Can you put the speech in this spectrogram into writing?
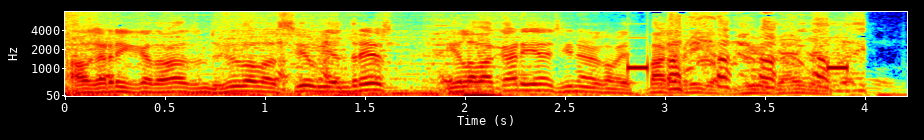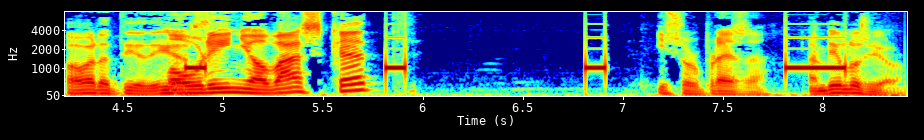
el Garriga, que de vegades ens ajuda, la Sílvia Andrés i la becària Ginera Gómez. Va, Garriga, digues alguna cosa. Pobre tio, digues. Mourinho, bàsquet i sorpresa. Amb il·lusió.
